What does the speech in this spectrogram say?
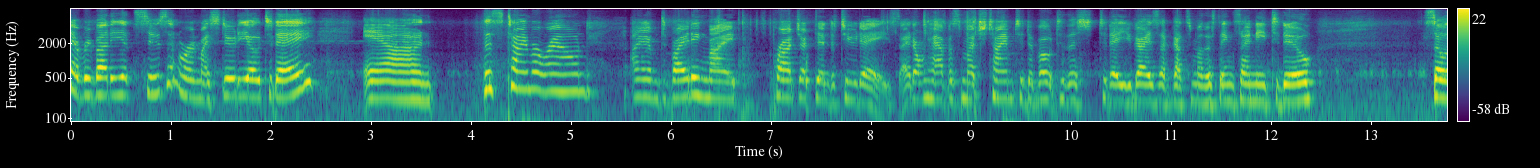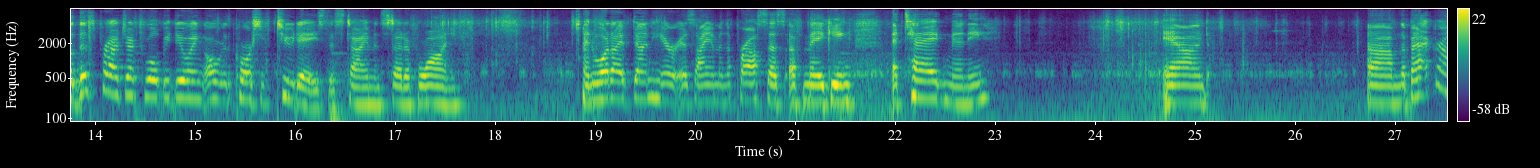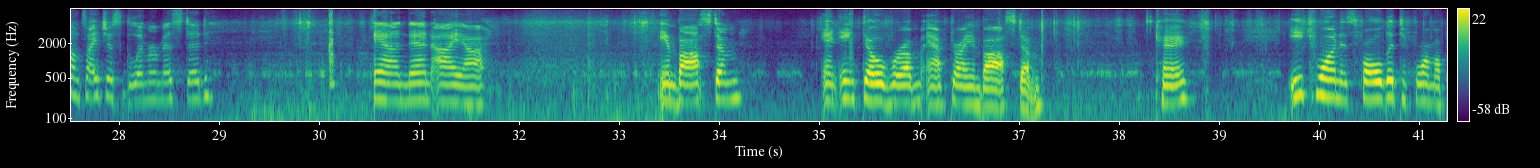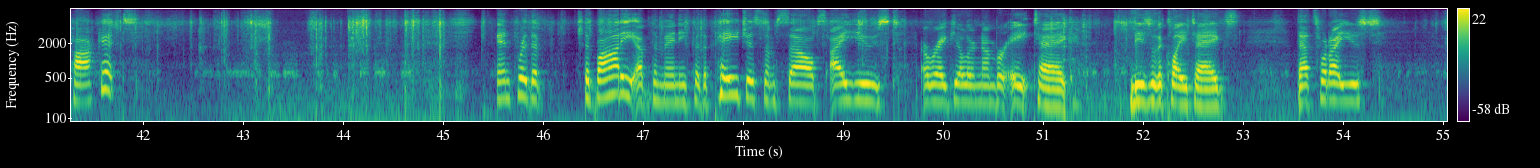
Everybody, it's Susan. We're in my studio today and this time around I am dividing my project into two days. I don't have as much time to devote to this today, you guys. I've got some other things I need to do. So this project we'll be doing over the course of two days this time instead of one. And what I've done here is I am in the process of making a tag mini. And um, the backgrounds I just glimmer misted and then I uh, embossed them and inked over them after I embossed them. Okay. Each one is folded to form a pocket. And for the, the body of the mini, for the pages themselves, I used a regular number 8 tag. These are the clay tags. That's what I used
